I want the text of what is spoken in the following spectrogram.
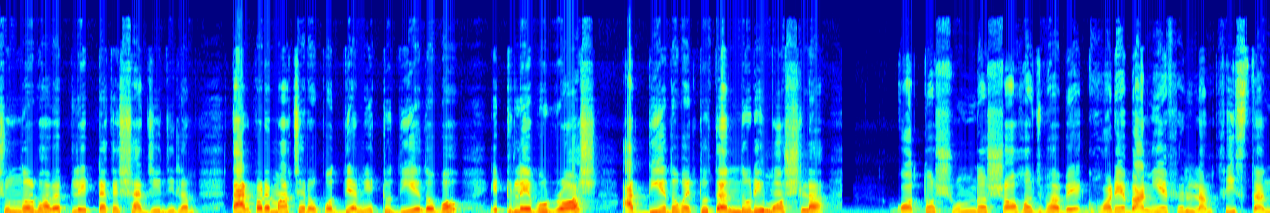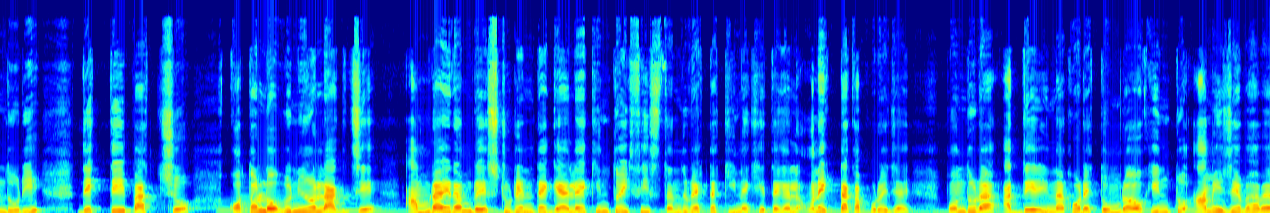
সুন্দরভাবে প্লেটটাকে সাজিয়ে দিলাম। তারপরে মাছের ওপর দিয়ে আমি একটু দিয়ে দেবো, একটু লেবুর রস, আর দিয়ে দেবো একটু তন্দুরি মশলা। কত সুন্দর সহজভাবে ঘরে বানিয়ে ফেললাম ফিশ তান্দুরি। দেখতেই পাচ্ছ কত লোভনীয় লাগছে। আমরা এরম রেস্টুরেন্টে গেলে কিন্তু এই ফিশ তান্দুরি একটা কিনে খেতে গেলে অনেক টাকা পড়ে যায়। বন্ধুরা, আর দেরি না করে তোমরাও কিন্তু আমি যেভাবে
